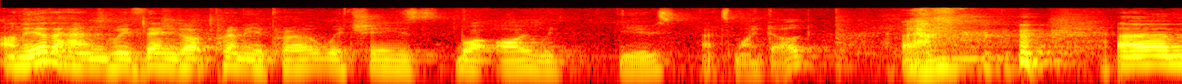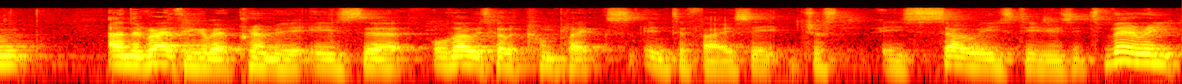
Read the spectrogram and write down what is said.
On the other hand, we've then got Premiere Pro, which is what I would use. That's my dog. Um, um, and the great thing about Premiere is that although it's got a complex interface, it just is so easy to use. It's very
